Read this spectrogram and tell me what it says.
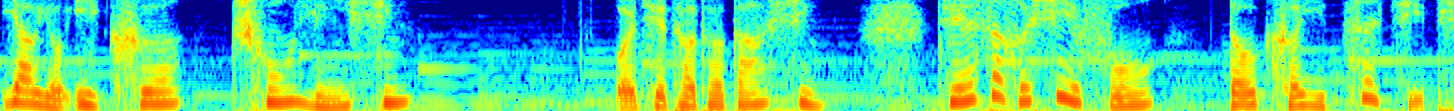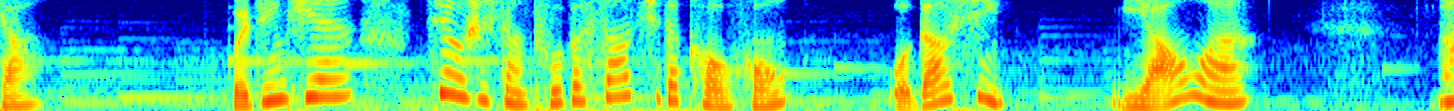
要有一颗出离心，我却偷偷高兴，角色和戏服都可以自己挑。我今天就是想涂个骚气的口红，我高兴，你咬我啊！啊。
